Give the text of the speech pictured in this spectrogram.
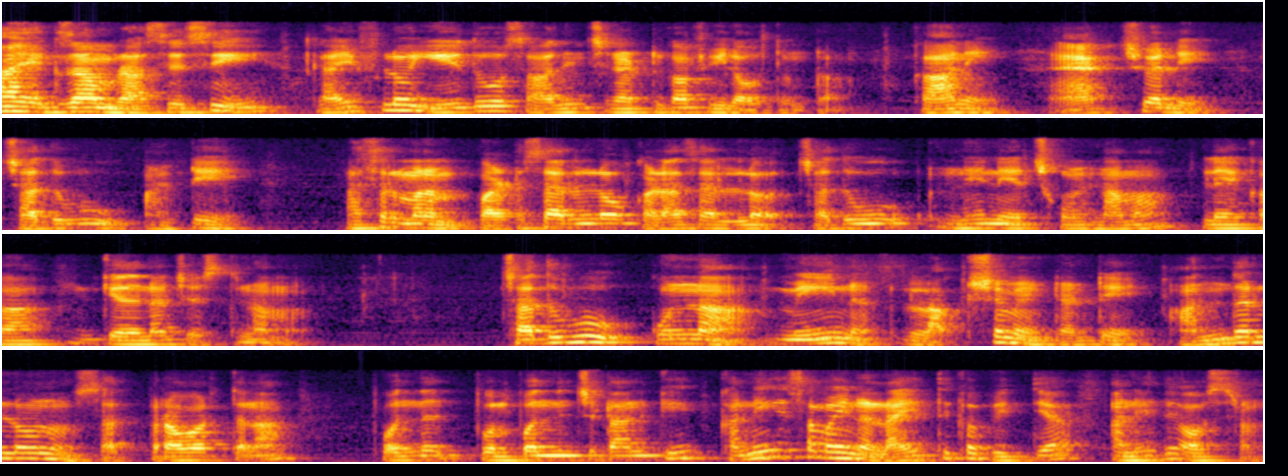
ఆ ఎగ్జామ్ రాసేసి లైఫ్లో ఏదో సాధించినట్టుగా ఫీల్ అవుతుంటాం. కానీ యాక్చువల్లీ చదువు అంటే అసలు మనం పాఠశాలలో కళాశాలలో చదువుని నేర్చుకుంటున్నామా? లేక ఇంకేదైనా చేస్తున్నామా? చదువుకున్న మెయిన్ లక్ష్యం ఏంటంటే అందరిలోనూ సత్ప్రవర్తన పొంద పెంపొందించడానికి కనీసమైన నైతిక విద్య అనేది అవసరం.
